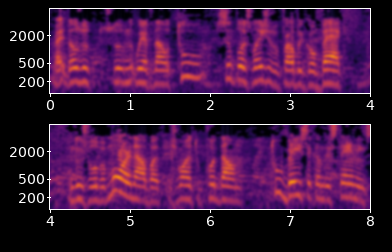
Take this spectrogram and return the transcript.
Right? Those are, so we have now two simple explanations. We'll probably go back and do this a little bit more now, but I just wanted to put down two basic understandings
